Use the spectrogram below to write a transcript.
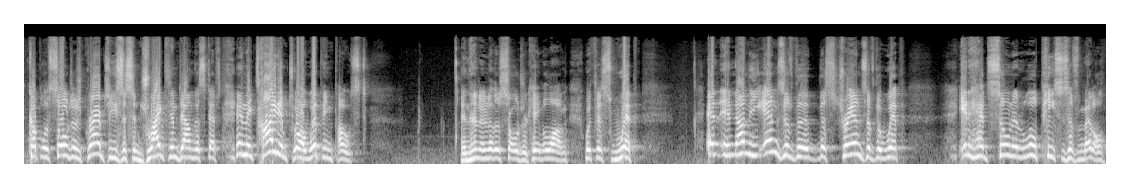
A couple of soldiers grabbed Jesus and dragged him down the steps, and they tied him to a whipping post. And then another soldier came along with this whip. And, and on the ends of the, the strands of the whip, it had sewn in little pieces of metal.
